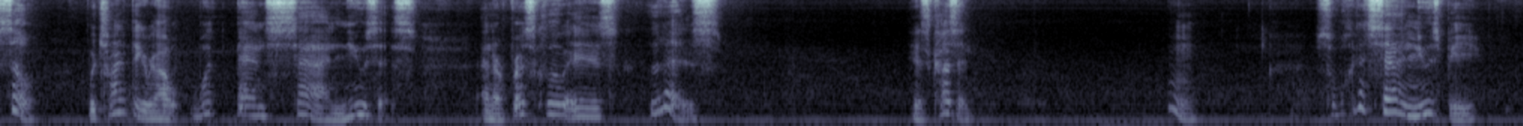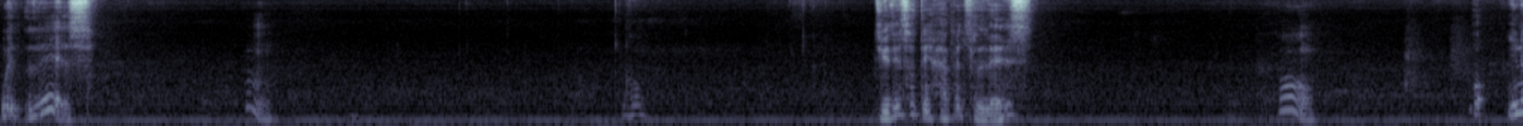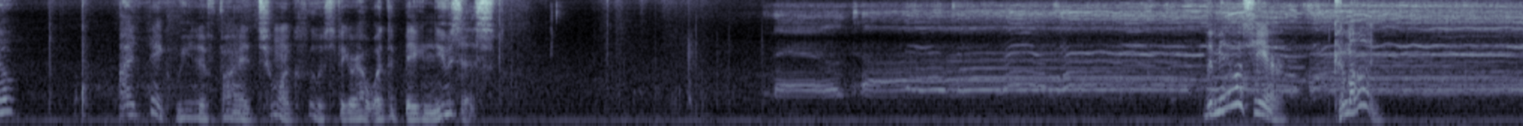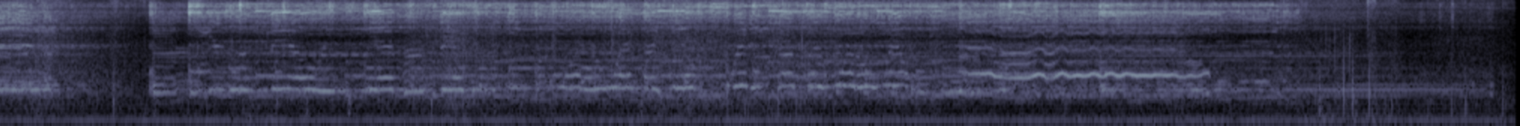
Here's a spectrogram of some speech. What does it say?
So, we're trying to figure out what band sad news is. And our first clue is Liz, his cousin. Hmm. So, what could sad news be with Liz? Hmm. Oh. Do you think something happened to Liz? Oh. Well, you know, I think we need to find two more clues to figure out what the big news is. The mail is here. Come on.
